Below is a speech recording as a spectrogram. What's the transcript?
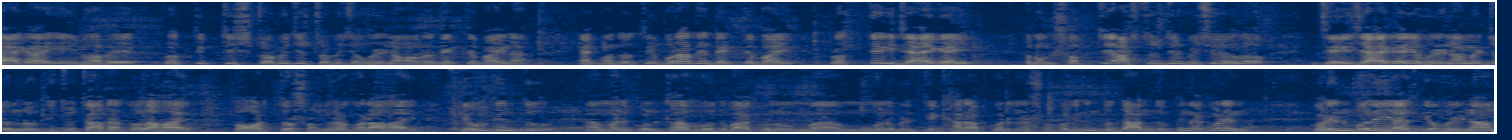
জায়গায় এইভাবে প্রত্যেকটি স্টপিচে স্টপিচে হরিনাম আমরা দেখতে পাই না। একমাত্র ত্রিপুরাতে দেখতে পাই প্রত্যেক জায়গায়। এবং সবচেয়ে আশ্চর্যের বিষয় হলো যেই জায়গায় হরিনামের জন্য কিছু চাঁদা তোলা হয় বা অর্থ সংগ্রহ করা হয়, কেউ কিন্তু মানে কুণ্ঠাবোধ বা কোনো মনোবৃত্তি খারাপ করেন না। সকলে কিন্তু দান দক্ষিণা করেন। করেন বলেই আজকে হরিনাম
